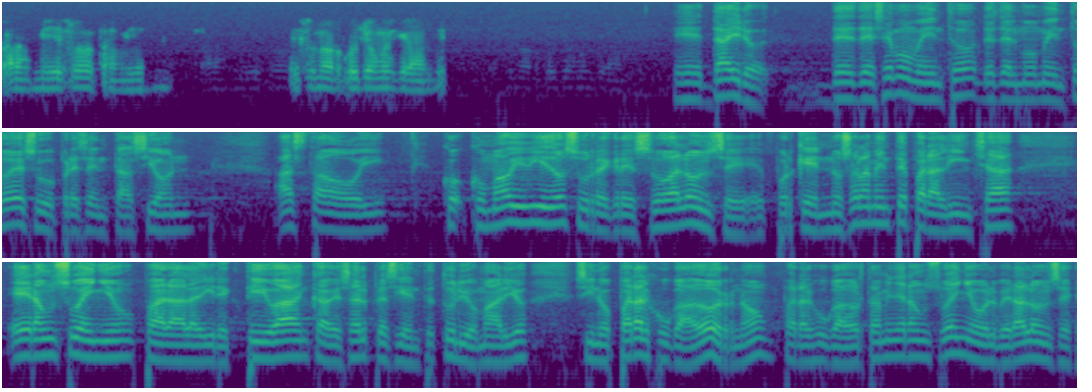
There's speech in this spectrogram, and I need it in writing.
para mí eso también es un orgullo muy grande. Eh, Dairo, desde ese momento, desde el momento de su presentación hasta hoy, ¿cómo ha vivido su regreso al once? Porque no solamente para el hincha era un sueño, para la directiva en cabeza del presidente Tulio Mario, sino para el jugador, ¿no? Para el jugador también era un sueño volver al once.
